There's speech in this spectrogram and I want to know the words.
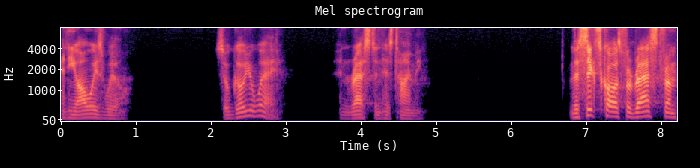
and He always will. So go your way and rest in His timing. The sixth cause for rest from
